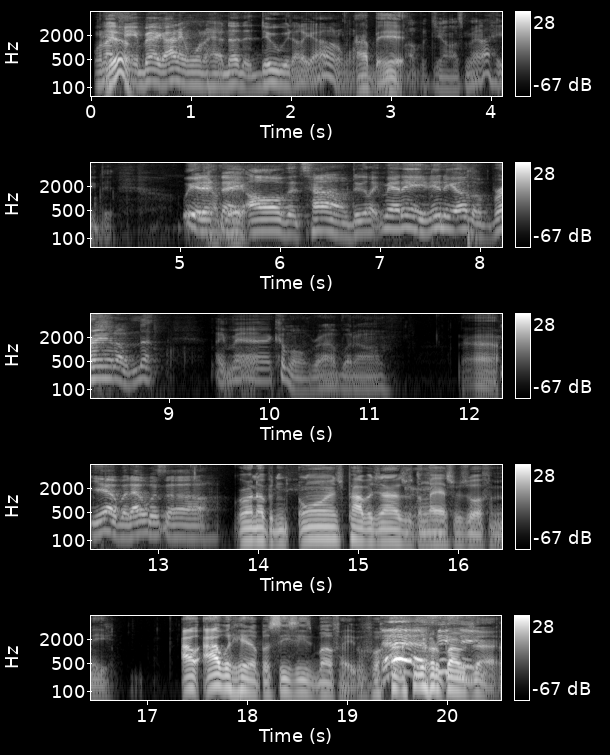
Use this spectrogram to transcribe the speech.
When Yeah. I came back, I didn't want to have nothing to do with it. Like, I don't want I bet. Papa John's, man. I hate it. We had that thing all the time, dude. Like, man, there ain't any other brand or nothing. Like, man, come on, bro. But um, Uh, yeah, but that was uh, growing up in Orange, Papa John's was the last resort for me. I I would hit up a CC's buffet before I go to Papa CC. John's.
